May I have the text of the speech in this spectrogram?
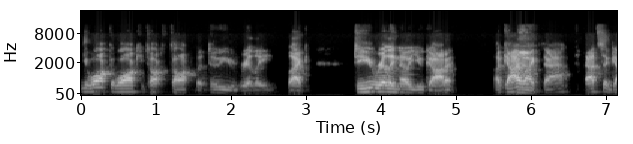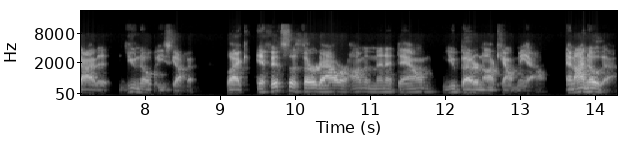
you walk the walk, you talk the talk, but do you really like do you really know you got it? A guy yeah. like that, that's a guy that you know he's got it. Like if it's the third hour, I'm a minute down, you better not count me out. And I know that.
